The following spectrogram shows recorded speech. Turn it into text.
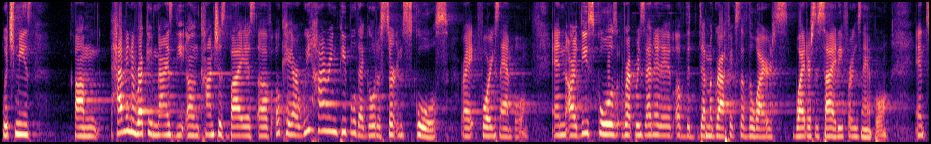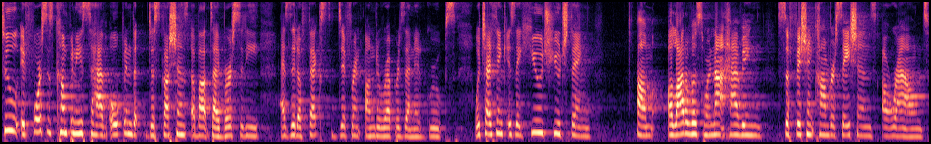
which means um, having to recognize the unconscious bias of, okay, are we hiring people that go to certain schools, right, for example? And are these schools representative of the demographics of the wider, wider society, for example? And two, it forces companies to have open discussions about diversity as it affects different underrepresented groups, which I think is a huge, huge thing. Um, a lot of us were not having sufficient conversations around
